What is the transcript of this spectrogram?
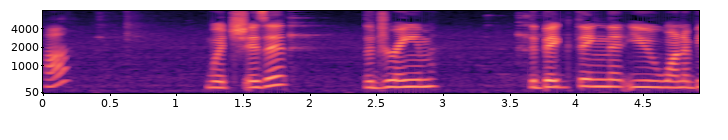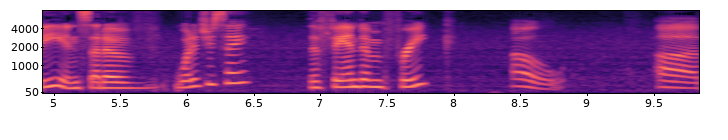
Huh? Which is it? The dream? The big thing that you want to be instead of, what did you say? The fandom freak? Oh. Uh.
